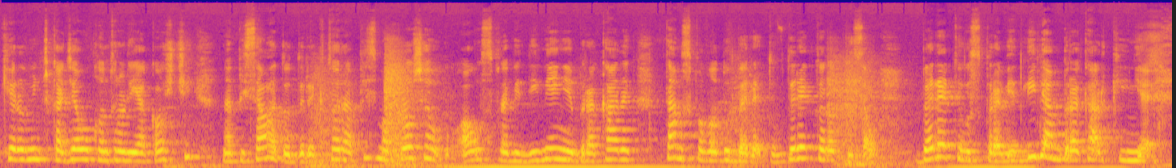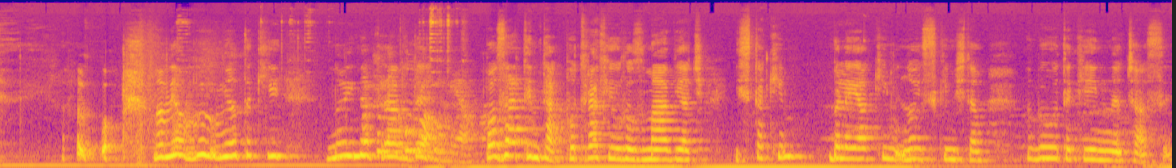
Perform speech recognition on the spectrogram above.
kierowniczka działu kontroli jakości napisała do dyrektora pismo, proszę o usprawiedliwienie brakarek tam z powodu beretów. Dyrektor odpisał, berety usprawiedliwiam, brakarki nie. Albo, no miał, miał taki, no i naprawdę, poza tym tak, potrafił rozmawiać i z takim byle jakim, no i z kimś tam, no były takie inne czasy.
